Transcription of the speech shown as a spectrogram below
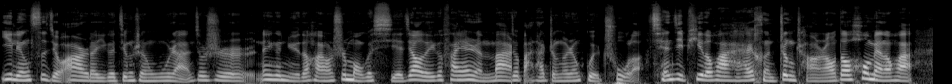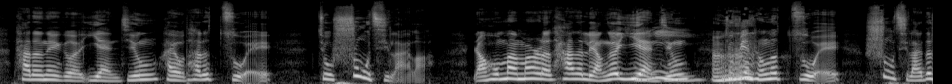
一零四九二的一个精神污染，就是那个女的好像是某个邪教的一个发言人吧，就把她整个人鬼畜了。前几批的话还还很正常，然后到后面的话，她的那个眼睛还有她的嘴就竖起来了，然后慢慢的她的两个眼睛就变成了嘴。竖起来的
